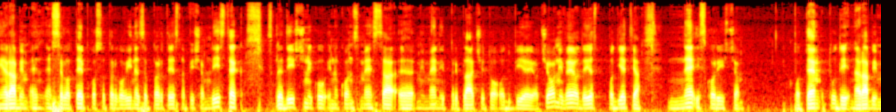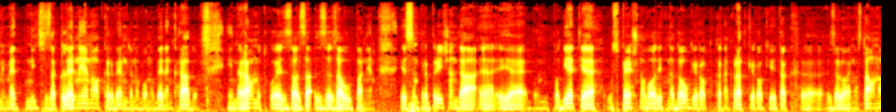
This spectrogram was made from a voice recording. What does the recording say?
in rabim en, en selotep, ko so trgovine zaprte, jaz napišem listek skladiščniku in na koncu meseca eh, mi meni pri plači to odbijajo. Če oni vejo, da jaz podjetja ne izkoriščam, potem tudi ne rabim imeti nič zaklenjeno, ker vem, da ne bo noben kradel. In ravno tako je z, z, z zaupanjem. Jaz sem prepričan, da eh, je podjetje uspešno voditi na dolgi rok, ker na kratki rok je tako eh, zelo enostavno,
